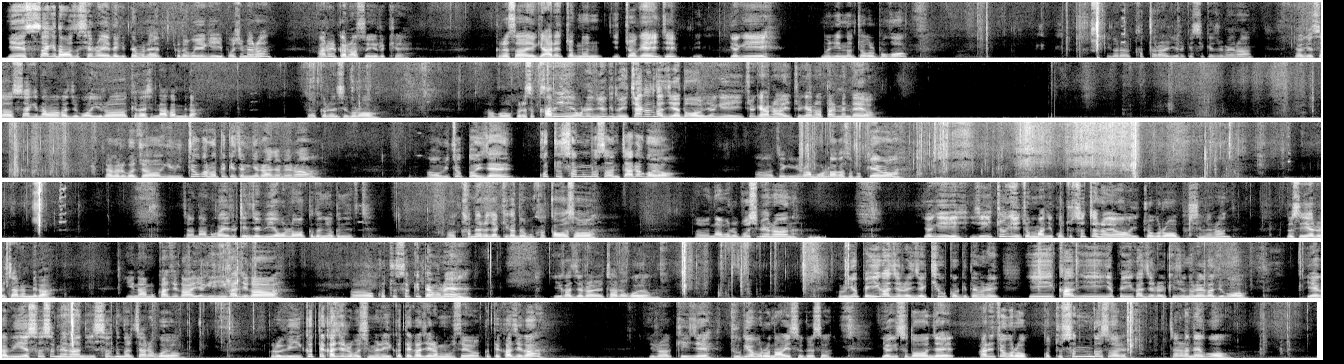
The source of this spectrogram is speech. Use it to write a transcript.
얘에서 싹이 나와서 새로 해야 되기 때문에 그리고 여기 보시면은 알을 까놨어요 이렇게. 그래서 여기 아래쪽 눈 이쪽에 이제 이- 여기 눈이 있는 쪽을 보고 이거를 커트를 이렇게 시켜주면은 여기서 싹이 나와 가지고 이렇게 다시 나갑니다. 자 그런 식으로 하고 그래서 감이 올해도 여기도 이 작은 가지에도 여기 이쪽에 하나 이쪽에 하나 달면 돼요. 자 그리고 저기 위쪽은 어떻게 정리를 하냐면은 어, 위쪽도 이제 고추 선무선 자르고요. 어, 저기 위로 한번 올라가서 볼게요 자 나무가 이렇게 이제 위에 올라왔거든요. 근데 어, 카메라 잡기가 너무 가까워서 어, 나무를 보시면은 여기 이제 이쪽이 좀 많이 고추 섰잖아요. 이쪽으로 보시면은 그래서 얘를 자릅니다. 이 나무 가지가 여기 이 가지가 어, 고추 섰기 때문에 이 가지를 자르고요. 그리고 옆에 이 가지를 이제 키울 거기 때문에 이, 가, 이 옆에 이 가지를 기준으로 해가지고 얘가 위에 섰으면은 이 서는 걸 자르고요. 그리고 이 끝에 가지를 보시면 이 끝에 가지를 한번 보세요. 끝에 가지가 이렇게 이제 두 겹으로 나와 있어. 그래서 여기서도 이제 아래쪽으로 고추 선 것을 잘라내고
